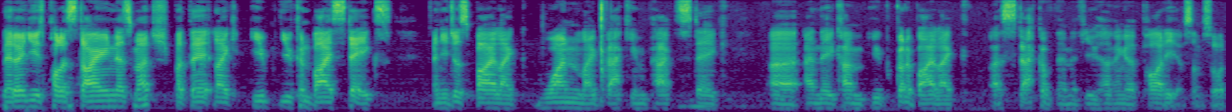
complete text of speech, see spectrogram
they don't use polystyrene as much, but they like you you can buy steaks and you just buy like one like vacuum packed steak, uh, and they come. You've got to buy like a stack of them if you're having a party of some sort.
